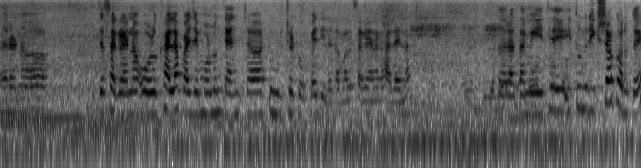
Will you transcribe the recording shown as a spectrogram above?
कारण ते इथे सगळ्यांना ओळखायला पाहिजे म्हणून त्यांच्या टूरच्या टोप्या दिल्यात आम्हाला सगळ्यांना घालायला. तर आता मी इथे इथून रिक्षा करतोय.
